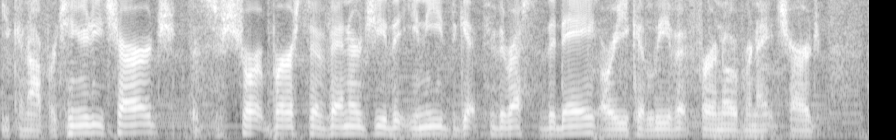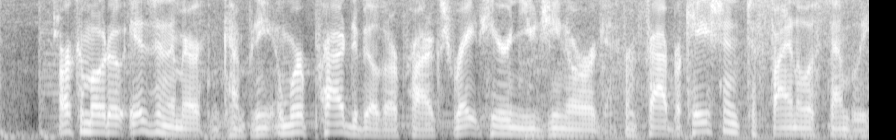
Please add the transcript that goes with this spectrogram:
You can opportunity charge, it's a short burst of energy that you need to get through the rest of the day or you could leave it for an overnight charge. Arcimoto is an American company, and we're proud to build our products right here in Eugene, Oregon. From fabrication to final assembly,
